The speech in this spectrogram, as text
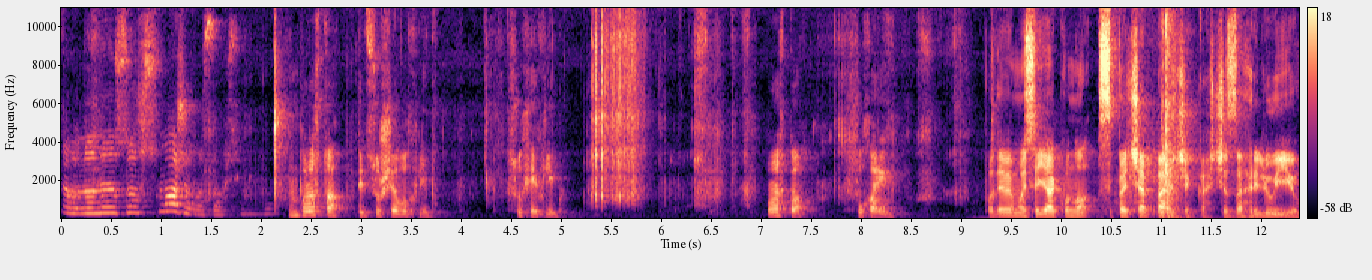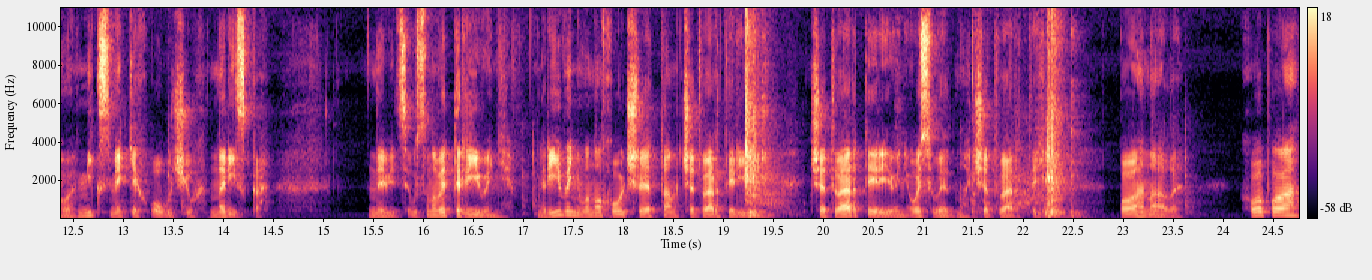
А воно не засмажило зовсім. Ну, просто підсушило хліб. Сухий хліб. Просто сухарі. Подивимося, як воно спече перчика, ще загрилює його. Мікс м'яких овочів, нарізка. Дивіться, установити рівень. Рівень воно хоче там четвертий рівень. Четвертий рівень, ось видно, четвертий. Погнали. Хопа,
